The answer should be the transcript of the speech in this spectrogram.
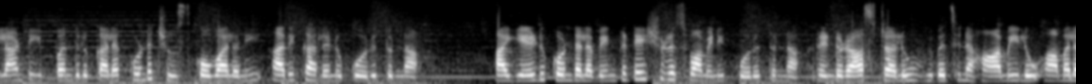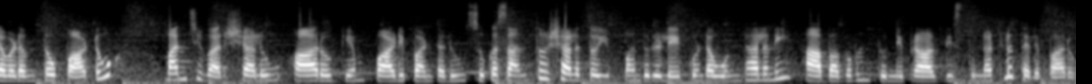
ఎలాంటి ఇబ్బందులు కలగకుండా చూసుకోవాలని అధికారులను కోరుతున్నా ఆ ఏడు కొండల వెంకటేశ్వర స్వామిని కోరుతున్న రెండు రాష్ట్రాలు విభజన హామీలు అమలవడంతో పాటు మంచి వర్షాలు ఆరోగ్యం పాడి పంటలు సుఖ సంతోషాలతో ఇబ్బందులు లేకుండా ఉండాలని ఆ భగవంతుణ్ణి ప్రార్థిస్తున్నట్లు తెలిపారు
